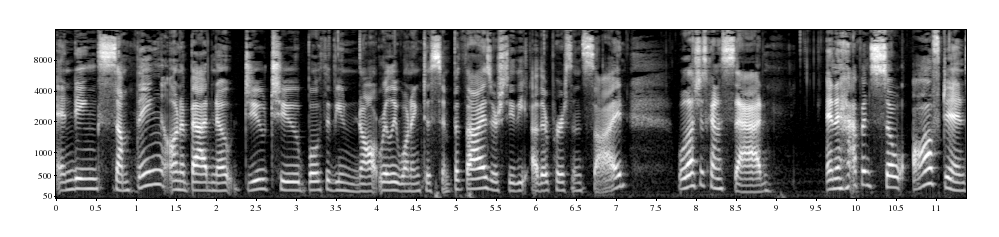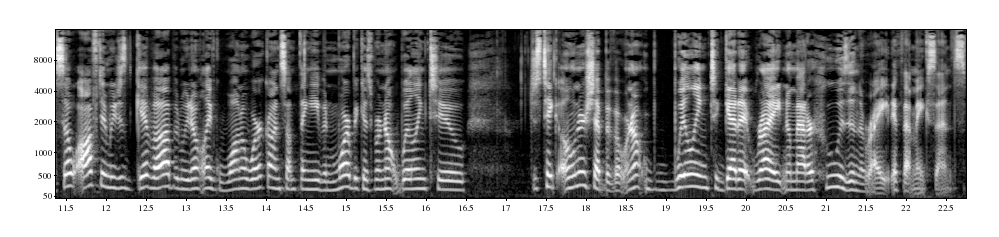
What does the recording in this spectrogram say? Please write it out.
ending something on a bad note due to both of you not really wanting to sympathize or see the other person's side, well, that's just kind of sad. And it happens so often. So often we just give up and we don't like want to work on something even more because we're not willing to just take ownership of it. We're not willing to get it right no matter who is in the right, if that makes sense.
